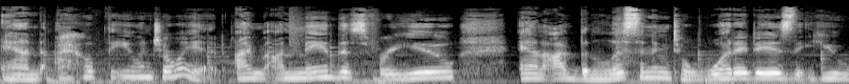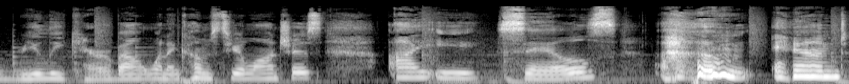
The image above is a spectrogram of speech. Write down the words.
and I hope that you enjoy it. I'm, I made this for you, and I've been listening to what it is that you really care about when it comes to your launches, i.e., sales. Um, and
